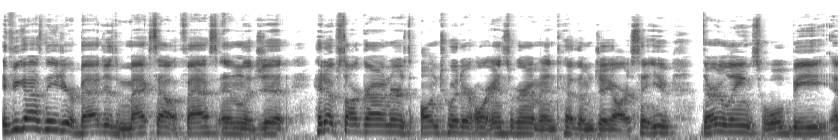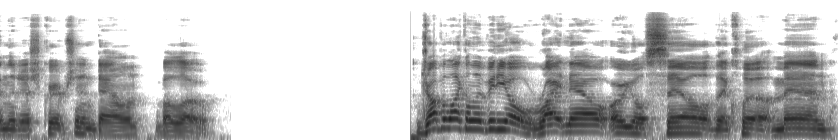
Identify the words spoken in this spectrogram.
If you guys need your badges maxed out fast and legit, hit up Star Grinders on Twitter or Instagram and tell them JR sent you. Their links will be in the description down below. Drop a like on the video right now or you'll sell the clip. Man,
